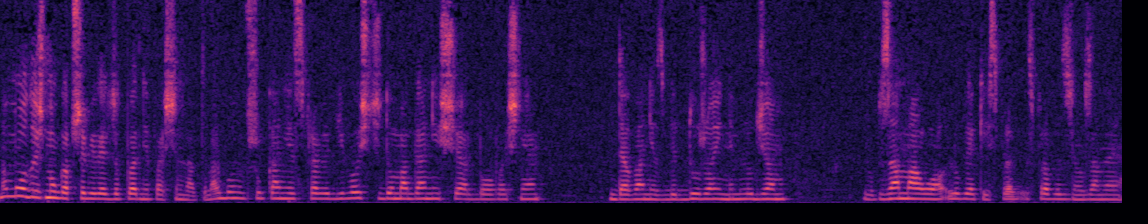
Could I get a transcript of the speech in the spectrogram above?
No, młodość mogła przebiegać dokładnie właśnie na tym. Albo szukanie sprawiedliwości, domaganie się, albo właśnie dawanie zbyt dużo innym ludziom, lub za mało, lub jakieś sprawy związane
